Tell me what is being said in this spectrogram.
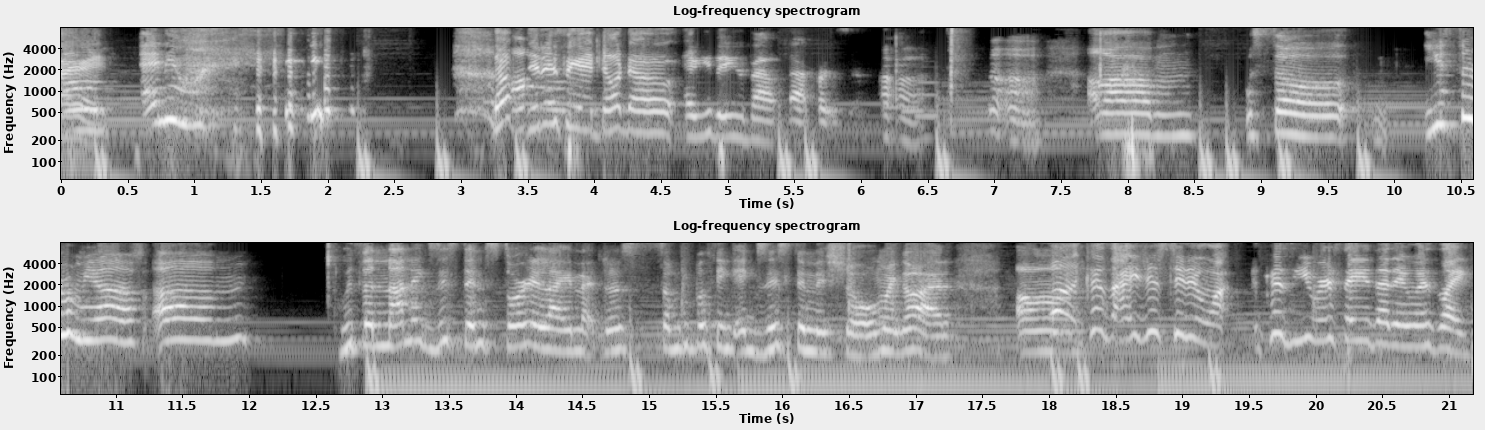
All right. Um, anyway. Nope, Um, didn't see it. Don't know anything about that person. Uh uh uh-uh. Um. So you threw me off. Um. With the non-existent storyline that just some people think exists in this show. Oh my god. Um. Well, because I just didn't want. Because you were saying that it was like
